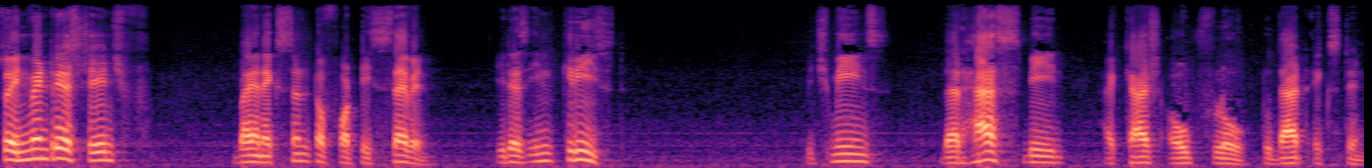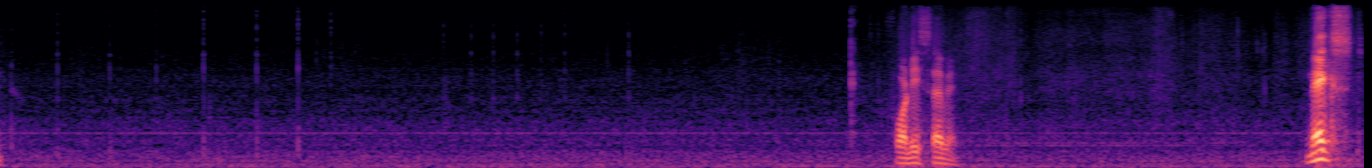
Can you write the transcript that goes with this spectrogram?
So, inventory has changed by an extent of 47 it has increased which means there has been a cash outflow to that extent. Forty-seven. Next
